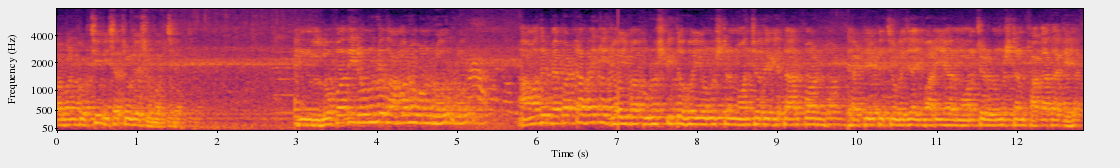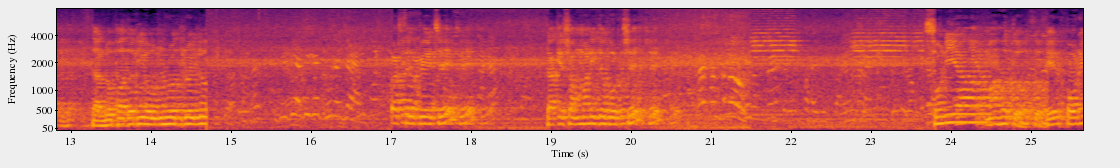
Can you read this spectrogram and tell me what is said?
আহ্বান করছি নিশা চলে এসো বলছে। লোপাদির অনুরোধ আমারও অনুরোধ। আমাদের ব্যাপারটা হয় কি জয়ী বা পুরস্কৃত হই অনুষ্ঠান মঞ্চ থেকে তারপর হেঁটে হেঁটে চলে যাই বাড়ি আর মঞ্চের অনুষ্ঠান ফাঁকা থাকে তা লোপাদেরও অনুরোধ রইল। পেয়েছে। তাকে সম্মানিত করছে সোনিয়া মাহাতো। এর পরে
